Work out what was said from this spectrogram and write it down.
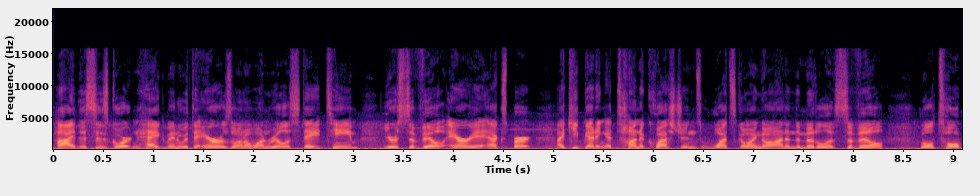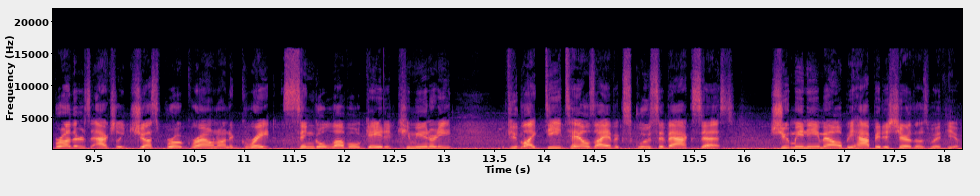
Hi, this is Gordon Hageman with the Arizona One Real Estate Team, your Seville area expert. I keep getting a ton of questions. What's going on in the middle of Seville? Well, Toll Brothers actually just broke ground on a great single level gated community. If you'd like details, I have exclusive access. Shoot me an email, I'll be happy to share those with you.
